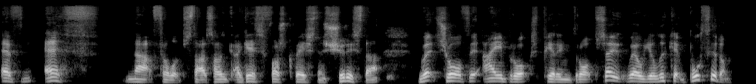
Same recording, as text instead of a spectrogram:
If if Nat Phillips starts, I guess the first question is should he start? Which of the Ibrox pairing drops out? Well, you look at both of them,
